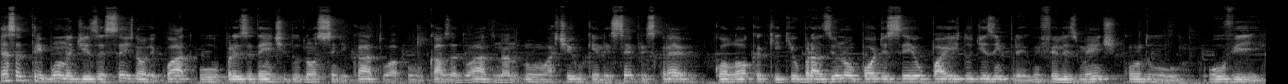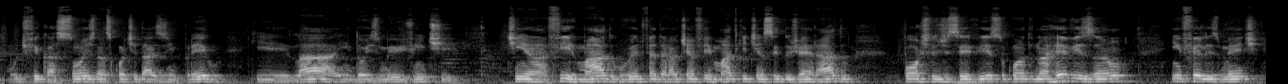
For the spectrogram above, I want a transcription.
Nessa tribuna 1694, o presidente do nosso sindicato, o Carlos Eduardo, no artigo que ele sempre escreve, coloca aqui que o Brasil não pode ser o país do desemprego. Infelizmente, quando houve modificações nas quantidades de emprego, que lá em 2020 tinha afirmado, o governo federal tinha afirmado que tinha sido gerado postos de serviço, quando na revisão, infelizmente,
